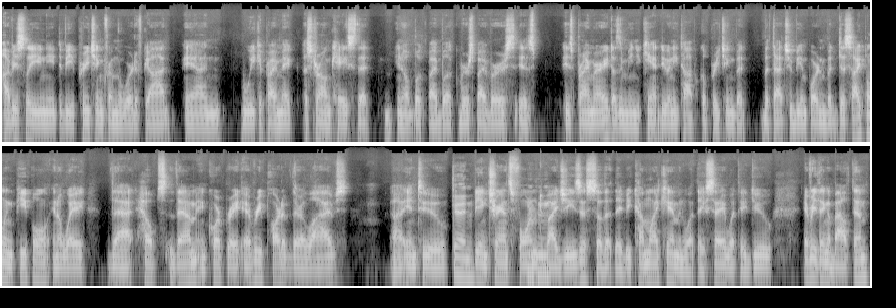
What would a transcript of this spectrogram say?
obviously, you need to be preaching from the Word of God. And we could probably make a strong case that you know book by book, verse by verse is is primary. Doesn't mean you can't do any topical preaching, but but that should be important. But discipling people in a way that helps them incorporate every part of their lives uh, into Good. being transformed mm-hmm. by Jesus so that they become like him in what they say, what they do, everything about them.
